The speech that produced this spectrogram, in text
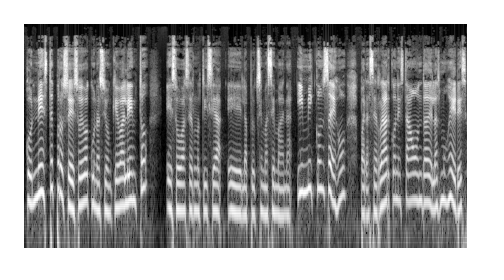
Con este proceso de vacunación que va lento, eso va a ser noticia eh, la próxima semana. Y mi consejo para cerrar con esta onda de las mujeres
